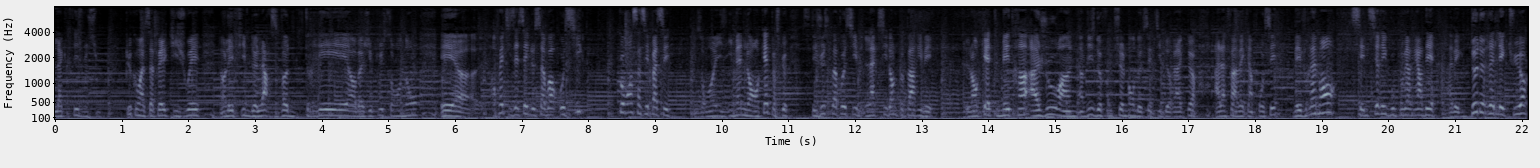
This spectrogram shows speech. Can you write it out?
l'actrice, je me souviens plus comment elle s'appelle, qui jouait dans les films de Lars von Trier, oh bah, j'ai plus son nom. Et euh, en fait, ils essayent de savoir aussi comment ça s'est passé. Ils, mènent leur enquête parce que c'était juste pas possible. L'accident ne peut pas arriver. L'enquête mettra à jour un, vice de fonctionnement de ces types de réacteurs à la fin avec un procès. Mais vraiment, c'est une série que vous pouvez regarder avec deux degrés de lecture,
